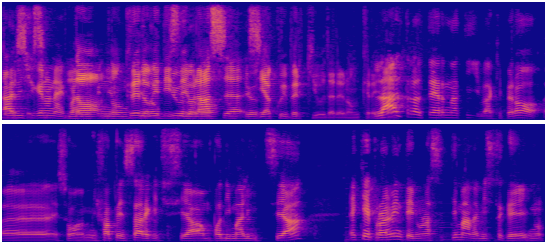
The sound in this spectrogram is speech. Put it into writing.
Ah, dici che non è quello, No, non, non credo che Disney chiudono, Plus sia qui per chiudere, non credo. L'altra alternativa che però, eh, insomma, mi fa pensare che ci sia un po' di malizia è che probabilmente in una settimana, visto che in,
